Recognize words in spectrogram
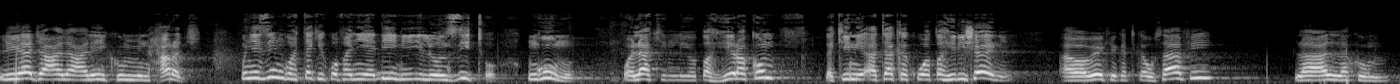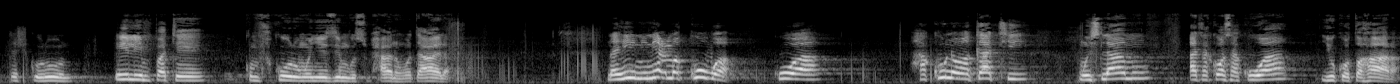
liyaj'ala alaykum min haraj. Mwenyezi Mungu hataki kuwafanyia dini iliyo nzito ngumu. Walakin liyutahhirakum lakini ataka kuwatahirisheni awaweke katika usafi la'allakum tashkurun ili mpate kumshukuru Mwenyezi Mungu Subhanahu wa Ta'ala. Na hii ni neema kubwa kuwa hakuna wakati Muislamu atakosa kuwa yuko tahara.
